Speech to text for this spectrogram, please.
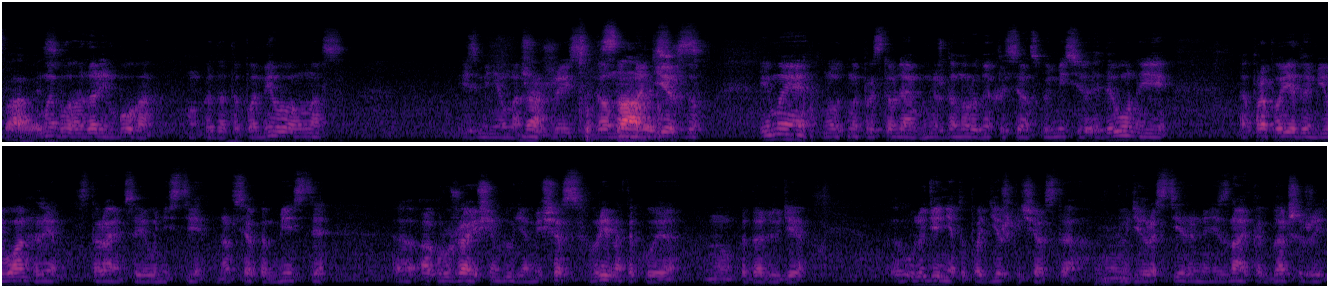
Слава Мы благодарим Бога, Он когда-то помиловал нас, изменил нашу Да. жизнь, дал Слава нам надежду. И мы, ну вот мы представляем международную христианскую миссию Гедеон и проповедуем Евангелие, стараемся его нести на всяком месте э, окружающим людям. И сейчас время такое, ну, когда люди, э, у людей нету поддержки часто, люди растеряны, не знают, как дальше жить.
